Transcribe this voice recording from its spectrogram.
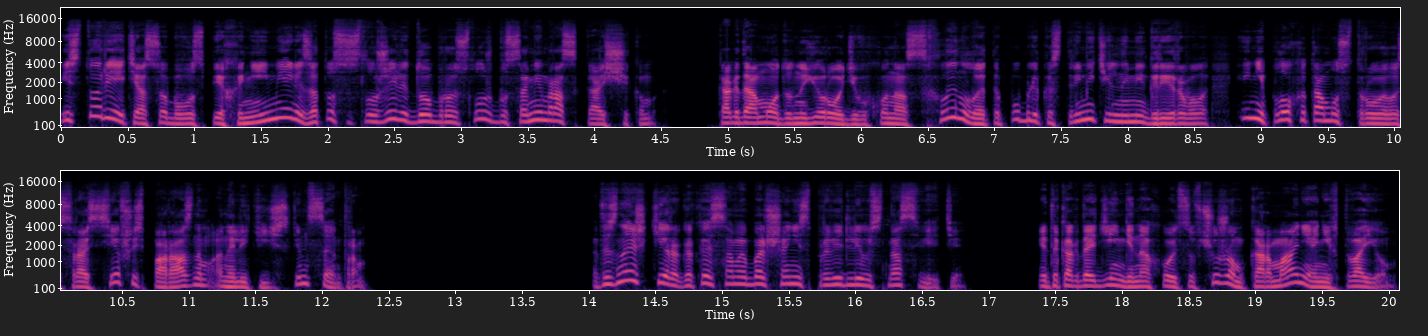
Истории эти особого успеха не имели, зато сослужили добрую службу самим рассказчикам. Когда мода на юродивых у нас схлынула, эта публика стремительно мигрировала и неплохо там устроилась, рассевшись по разным аналитическим центрам. А ты знаешь, Кира, какая самая большая несправедливость на свете? Это когда деньги находятся в чужом кармане, а не в твоем.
